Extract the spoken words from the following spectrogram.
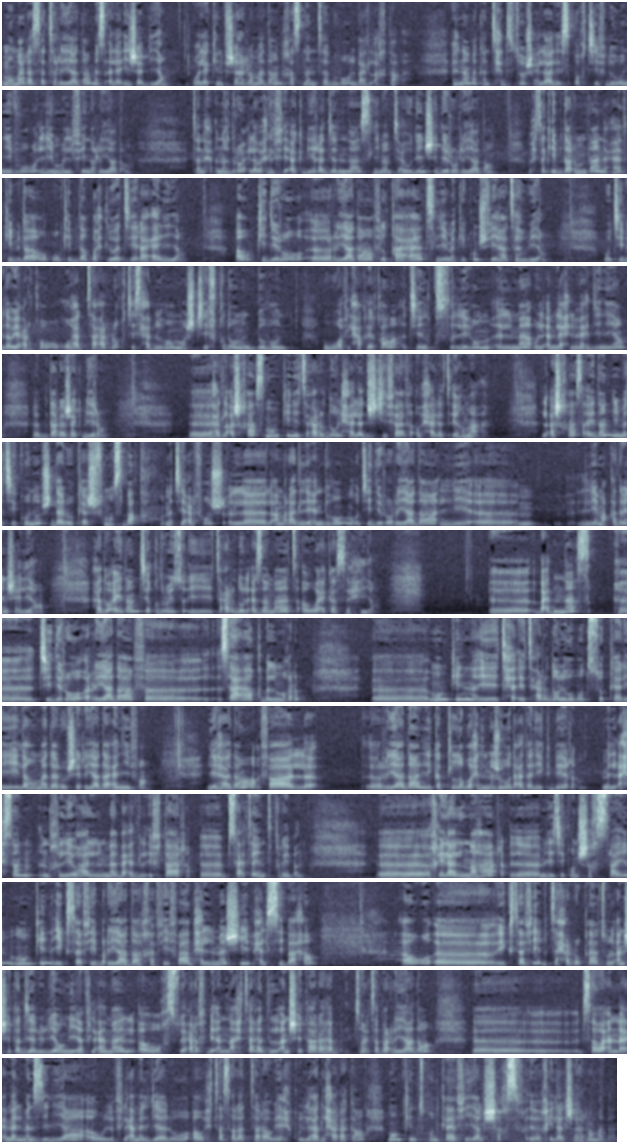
ممارسة الرياضة مسألة إيجابية ولكن في شهر رمضان خاصنا ننتبهوا لبعض الأخطاء. هنا ما كنتحدثوش على les sportifs de niveau اللي مولفين الرياضة. نهضروا على واحد الفئة كبيرة ديال الناس اللي ما متعودينش يديروا الرياضة. وحتى كيبدا رمضان عاد كيبداو وكيبداو بواحد الوتيرة عالية. أو كيديروا آه، الرياضة في القاعات اللي ما كيكونش فيها تهوية. وتيبداو يعرقوا وهذا التعرق تيسحب لهم واش تيفقدوا من الدهون. وهو في الحقيقة تينقص لهم الماء والأملاح المعدنية بدرجة كبيرة. آه، هاد الأشخاص ممكن يتعرضوا لحالة اجتفاف أو حالة إغماء. الأشخاص أيضا اللي ما تيكونوش داروا كشف مسبق ما تيعرفوش الأمراض اللي عندهم وتيديروا الرياضه اللي آه، اللي ما قادرينش عليها. هادو أيضا تيقدروا يتعرضوا لأزمات أو وعكة صحية. بعض الناس آه، تيديروا الرياضة في ساعة قبل المغرب. آه، ممكن يتعرضوا لهبوط السكري إلا هما داروا شي رياضة عنيفة. لهذا فالرياضة اللي كتطلب واحد المجهود عضلي كبير من الأحسن نخليوها ما بعد الإفطار بساعتين تقريبا. خلال النهار ملي تيكون الشخص صايم ممكن يكتفي برياضة خفيفة بحال المشي بحال السباحة. أو آه، يكتفي بالتحركات والأنشطة ديالو اليومية في العمل أو خصو يعرف بأن حتى هاد الأنشطة راها تعتبر رياضة آه، سواء أعمال منزلية أو في العمل ديالو أو حتى صلاة التراويح كل هذه الحركة ممكن تكون كافية للشخص خلال شهر رمضان.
